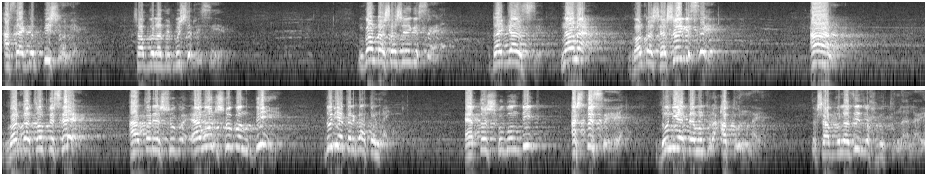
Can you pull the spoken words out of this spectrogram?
আছে একদম পিছনে। আজিজ বসে রয়েছে। ঘণ্টা শেষ হয়ে গেছে। ডাইকা না না, ঘণ্টা শেষ হয়ে গেছে। আর ঘণ্টা চলতেছে। আতরের সুগ, এমন সুগন্ধি দুনিয়াতে আতর নাই। এত সুগন্ধি আসতেছে, দুনিয়াতে এমন কোনো আতর নাই। তো শাবদুল আজিজ রহমতুল্লাহ আলাই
